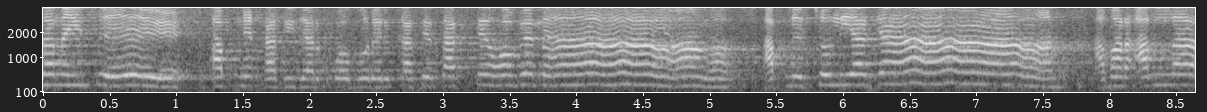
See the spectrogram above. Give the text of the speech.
জানাইছে, আপনি খাদিজার কবরের কাছে থাকতে হবে না আপনি চলিয়া যান আমার আল্লাহ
